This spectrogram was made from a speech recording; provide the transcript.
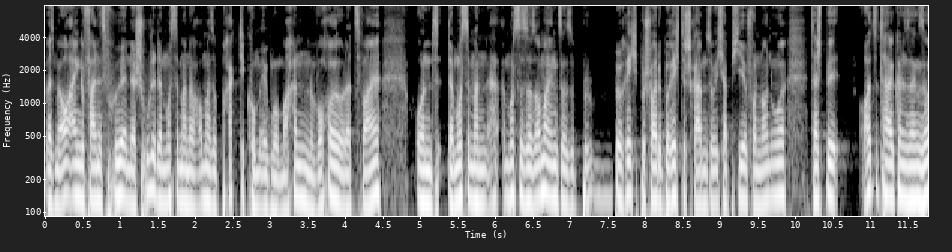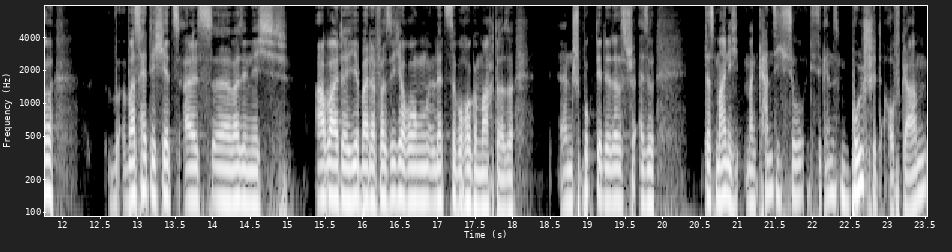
was mir auch eingefallen ist, früher in der Schule, da musste man doch auch mal so Praktikum irgendwo machen, eine Woche oder zwei. Und da musste man, musste das auch mal irgend so so Bericht, bescheuerte Berichte schreiben, so ich habe hier von 9 Uhr, zum Beispiel heutzutage können Sie sagen, so, was hätte ich jetzt als, äh, weiß ich nicht, Arbeiter hier bei der Versicherung letzte Woche gemacht? Also dann spuckt ihr dir das, also das meine ich, man kann sich so diese ganzen Bullshit-Aufgaben,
